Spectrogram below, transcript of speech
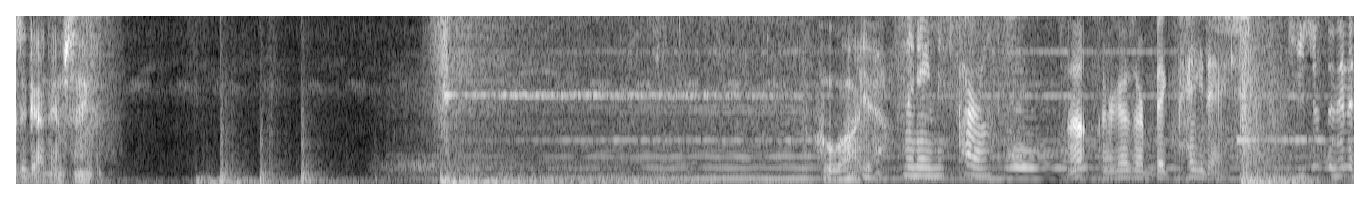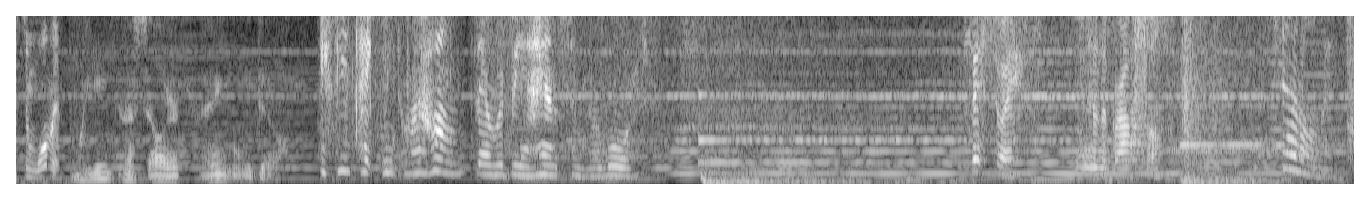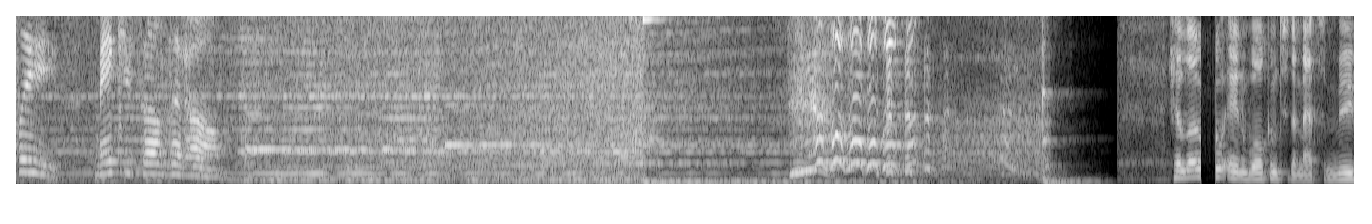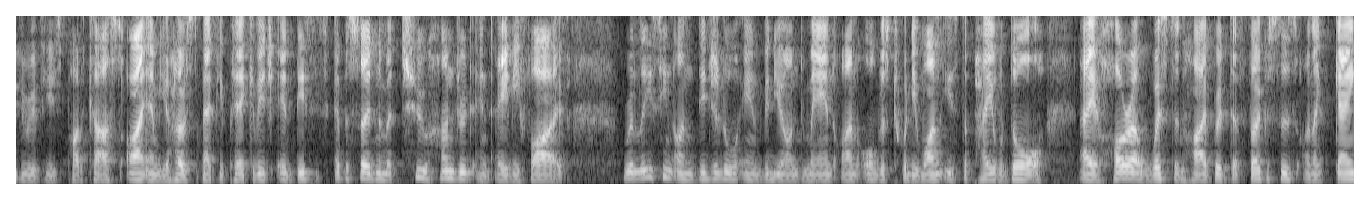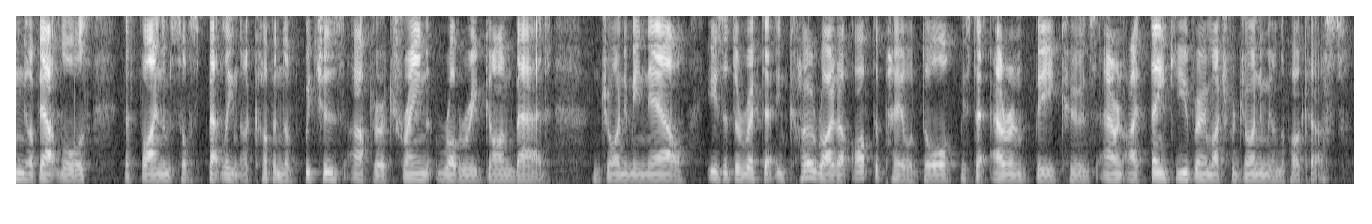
Where's a goddamn sink? Who are you? My name is Pearl. Well, there goes our big payday. She's just an innocent woman. We ain't gonna sell her. anything we do. If you take me to my home, there would be a handsome reward. This way, to the brothel. Gentlemen, please make yourselves at home. Hello and welcome to the Matt's Movie Reviews podcast. I am your host, Matthew Perkovich, and this is episode number 285. Releasing on digital and video on demand on August 21 is The Pale Door, a horror western hybrid that focuses on a gang of outlaws that find themselves battling a coven of witches after a train robbery gone bad. Joining me now is the director and co-writer of The Pale Door, Mr. Aaron B. Koontz. Aaron, I thank you very much for joining me on the podcast.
